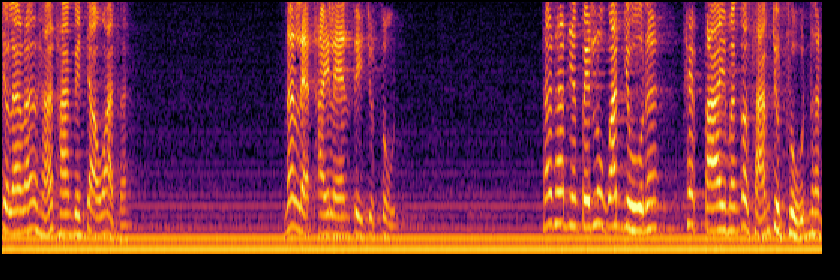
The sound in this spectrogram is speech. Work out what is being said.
จุฬาแล้วหาทางเป็นเจ้าวาดซะนั่นแหละไทยแลนด์ 4.0 ถ้าท่านยังเป็นลูกวัดอยู่นะแทบตายมันก็ 3.0 ท่าน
